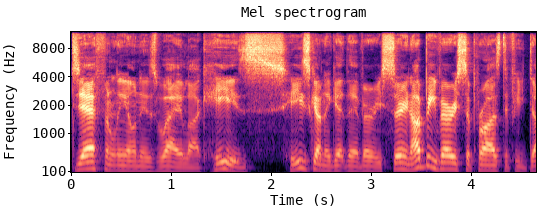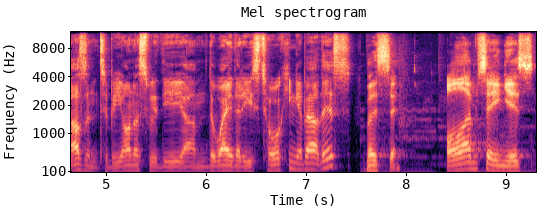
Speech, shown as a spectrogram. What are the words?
definitely on his way. Like he is, he's going to get there very soon. I'd be very surprised if he doesn't. To be honest with you, um, the way that he's talking about this. Listen, all I'm saying is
